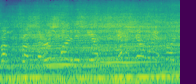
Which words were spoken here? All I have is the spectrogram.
from, from the early part of this year. Him and Lance Sargent,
